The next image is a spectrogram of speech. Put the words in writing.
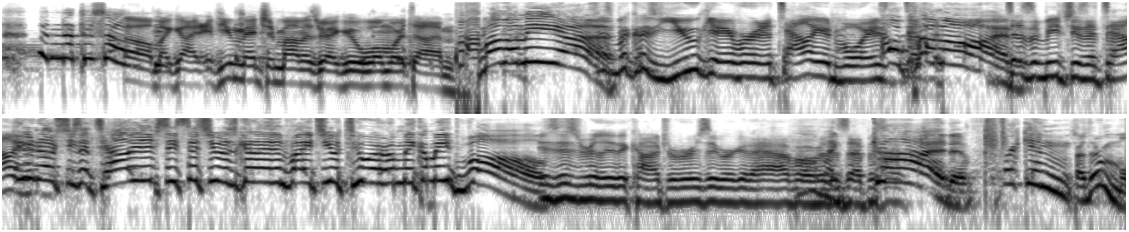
uh, not too soft? Oh my god, if you mention Mama's Ragu one more time. Mamma mia! Just because you gave her an Italian voice oh come on! doesn't mean she's Italian. you know she's Italian. She said she was gonna invite you to her make a meatball. Is this really the controversy we're gonna have over oh my this episode? God! Freaking! Are there more?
